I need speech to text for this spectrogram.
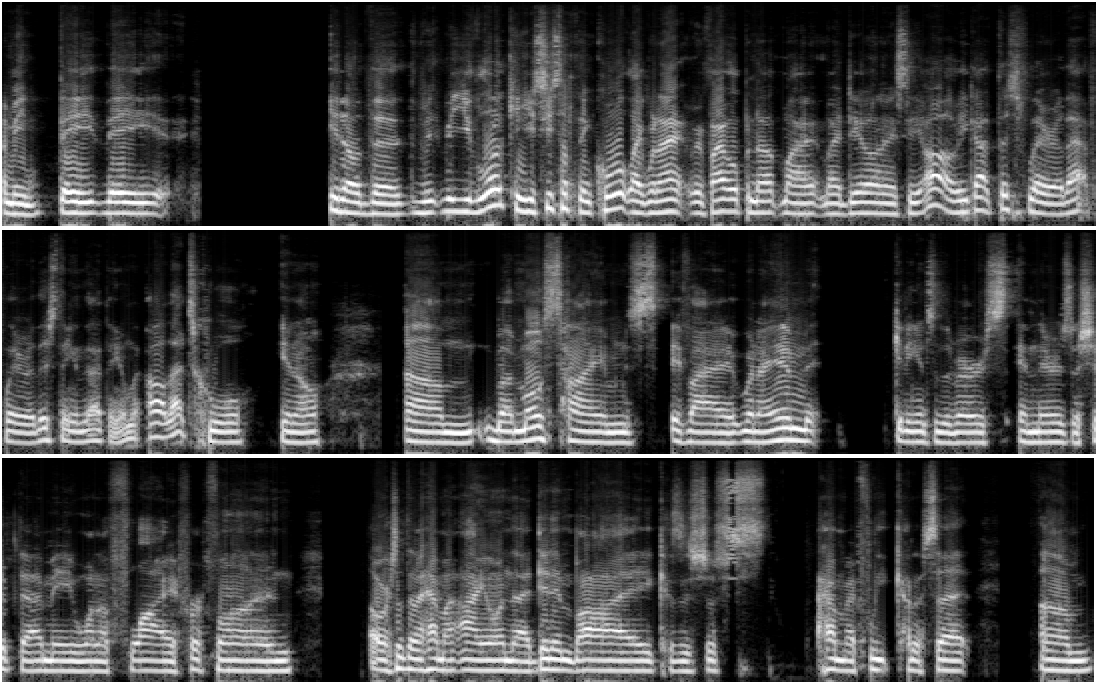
I mean, they they you know, the you look and you see something cool, like when I if I open up my my deal and I see, "Oh, we got this flare, or that flare, or this thing and that thing." I'm like, "Oh, that's cool," you know. Um but most times if I when I am getting into the verse and there's a ship that I may want to fly for fun or something I had my eye on that I didn't buy because it's just I have my fleet kind of set. Um,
